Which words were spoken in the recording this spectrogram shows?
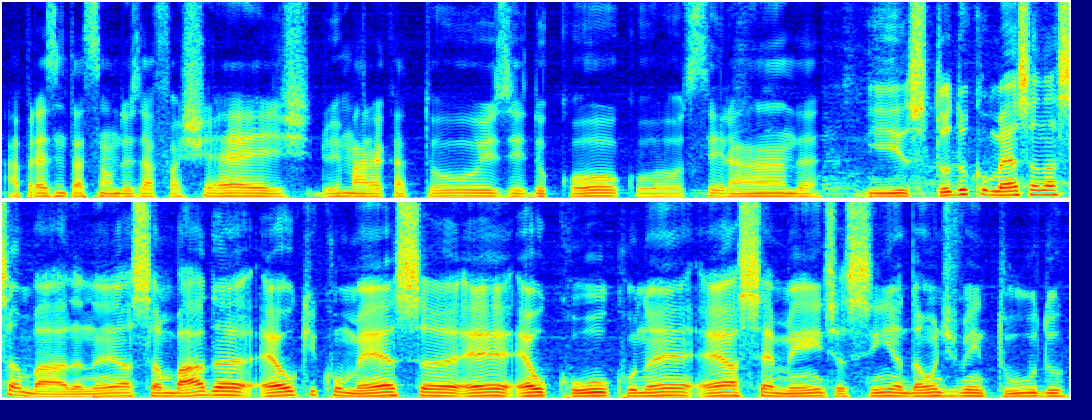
a apresentação dos afoxés, dos maracatus e do coco, o ciranda. Isso, tudo começa na sambada, né? A sambada é o que começa, é, é o coco, né? É a semente, assim, é da onde vem tudo.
